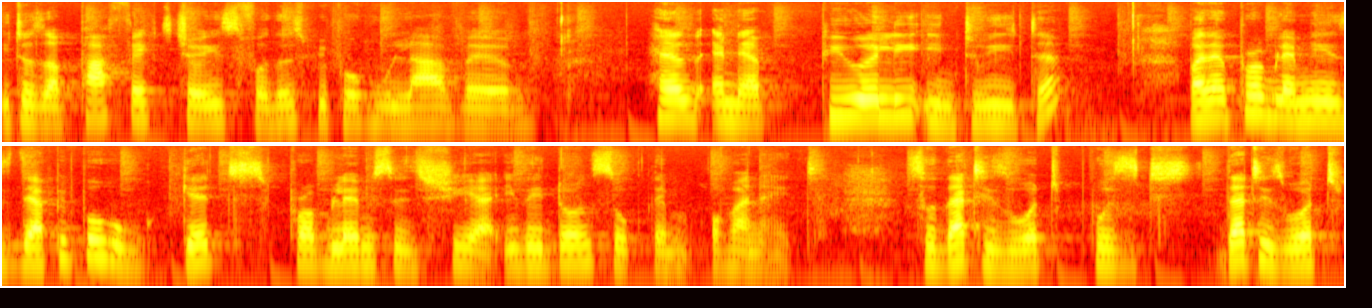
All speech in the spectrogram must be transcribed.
It was a perfect choice for those people who love um, health and they're purely into it. eh? But the problem is there are people who get problems with chia if they don't soak them overnight. So that is what posed, that is what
